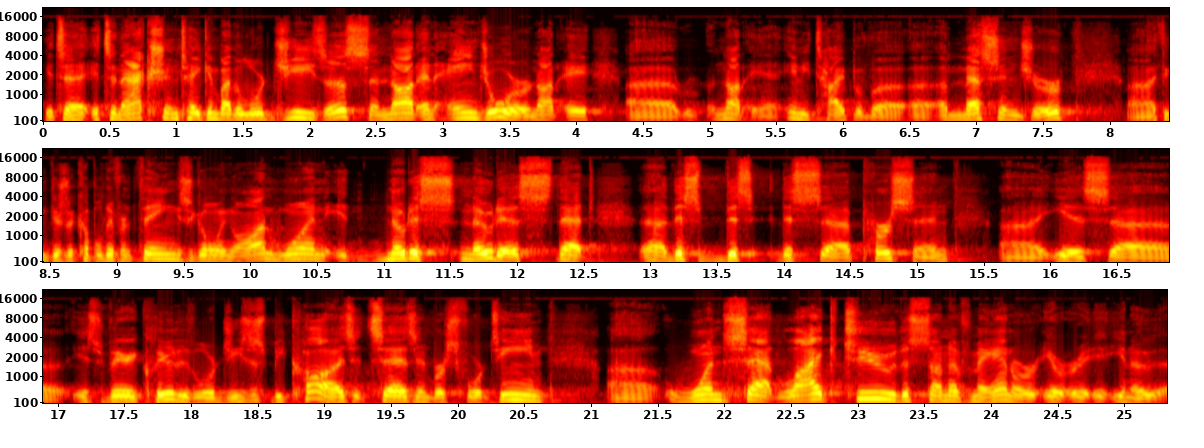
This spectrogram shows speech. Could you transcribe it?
it's, a, it's an action taken by the Lord Jesus and not an angel or not, a, uh, not a, any type of a, a messenger. Uh, I think there's a couple different things going on. One, it, notice, notice that uh, this, this, this uh, person uh, is, uh, is very clearly the Lord Jesus because it says in verse 14, uh, one sat like to the Son of Man, or, or, you know,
